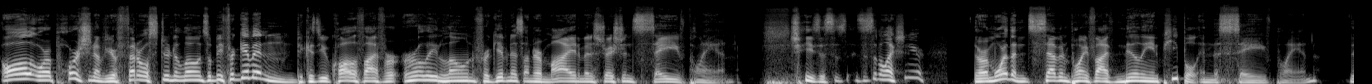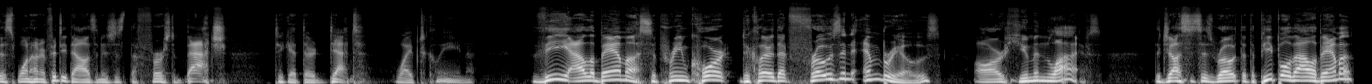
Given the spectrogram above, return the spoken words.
All or a portion of your federal student loans will be forgiven because you qualify for early loan forgiveness under my administration's SAVE plan. Jesus, is, is this an election year? There are more than 7.5 million people in the SAVE plan. This 150,000 is just the first batch to get their debt wiped clean. The Alabama Supreme Court declared that frozen embryos are human lives. The justices wrote that the people of Alabama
